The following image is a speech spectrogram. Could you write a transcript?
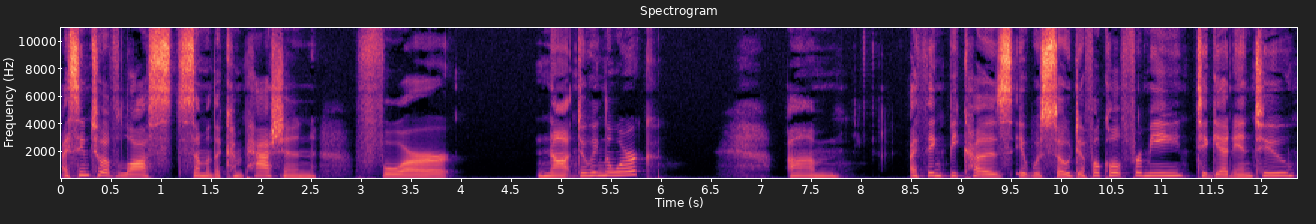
I seem to have lost some of the compassion for not doing the work. Um I think because it was so difficult for me to get into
